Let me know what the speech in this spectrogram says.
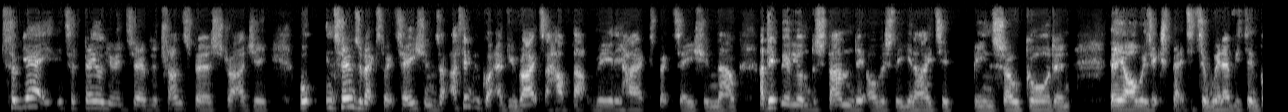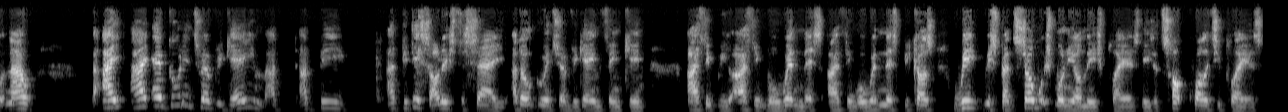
so, yeah, it's a failure in terms of transfer strategy. But in terms of expectations, I think we've got every right to have that really high expectation now. I didn't really understand it, obviously, United being so good and they always expected to win everything. But now, I, I going into every game, I'd, I'd be I'd be dishonest to say I don't go into every game thinking I think we I think we'll win this. I think we'll win this because we we spent so much money on these players. These are top quality players.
